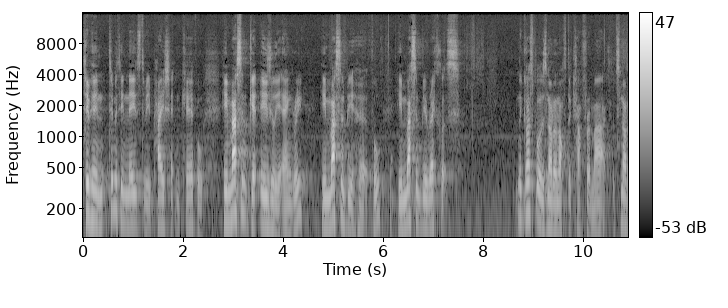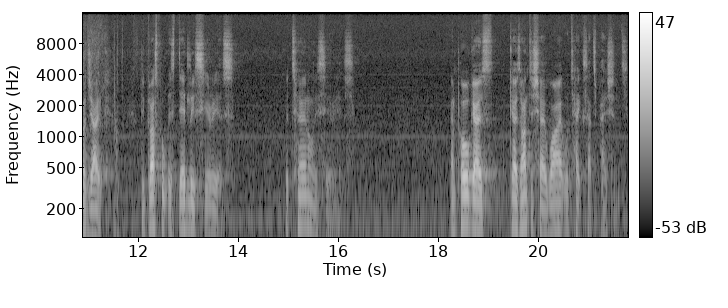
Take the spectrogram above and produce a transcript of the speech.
Timothy, Timothy needs to be patient and careful. He mustn't get easily angry. He mustn't be hurtful. He mustn't be reckless. The gospel is not an off the cuff remark, it's not a joke. The gospel is deadly serious, eternally serious. And Paul goes, goes on to show why it will take such patience.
